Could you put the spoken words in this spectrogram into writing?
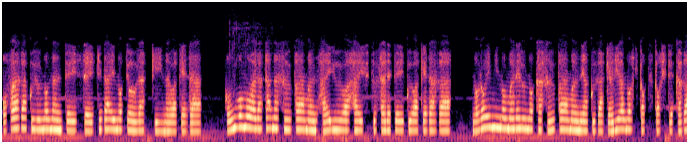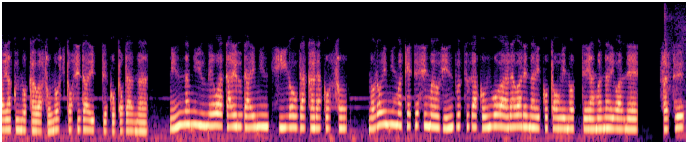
オファーが来るのなんて一世一代の超ラッキーなわけだ。今後も新たなスーパーマン俳優は輩出されていくわけだが、呪いに飲まれるのかスーパーマン役がキャリアの一つとして輝くのかはその人次第ってことだな。みんなに夢を与える大人気ヒーローだからこそ、呪いに負けてしまう人物が今後は現れないことを祈ってやまないわね。さて、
